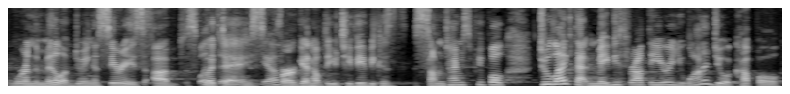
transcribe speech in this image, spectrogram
we're in the middle of doing a series of split, day, days yep. for Get Healthy UTV because sometimes people do like that. And maybe throughout the year you want to do a couple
